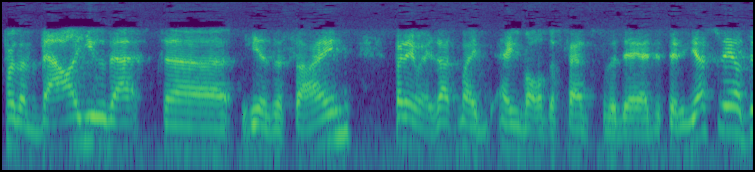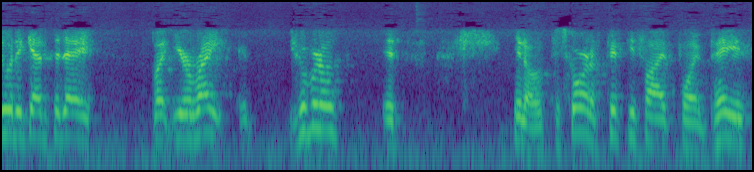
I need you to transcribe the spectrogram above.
for the value that uh, he has assigned. But anyways, that's my Engvall defense for the day. I just did it yesterday. I'll do it again today. But you're right. It, Huberdeau's, it's you know to score at a 55 point pace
